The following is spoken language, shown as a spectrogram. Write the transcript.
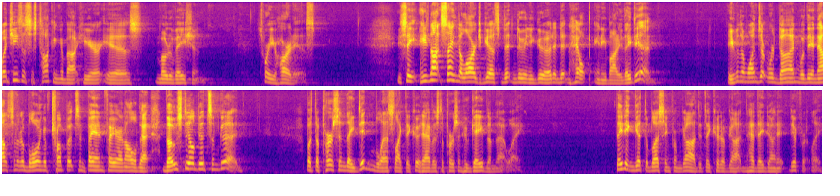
What Jesus is talking about here is motivation. It's where your heart is. You see, he's not saying the large gifts didn't do any good and didn't help anybody. They did. Even the ones that were done with the announcement of blowing of trumpets and fanfare and all of that, those still did some good. But the person they didn't bless like they could have is the person who gave them that way. They didn't get the blessing from God that they could have gotten had they done it differently.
